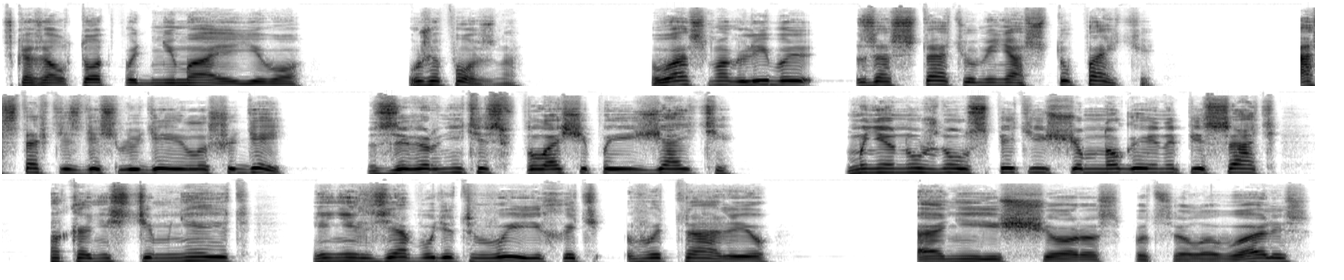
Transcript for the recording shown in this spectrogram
сказал тот, поднимая его. «Уже поздно. Вас могли бы застать у меня, ступайте. Оставьте здесь людей и лошадей. Завернитесь в плащ и поезжайте. Мне нужно успеть еще многое написать, пока не стемнеет и нельзя будет выехать в Италию. Они еще раз поцеловались,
